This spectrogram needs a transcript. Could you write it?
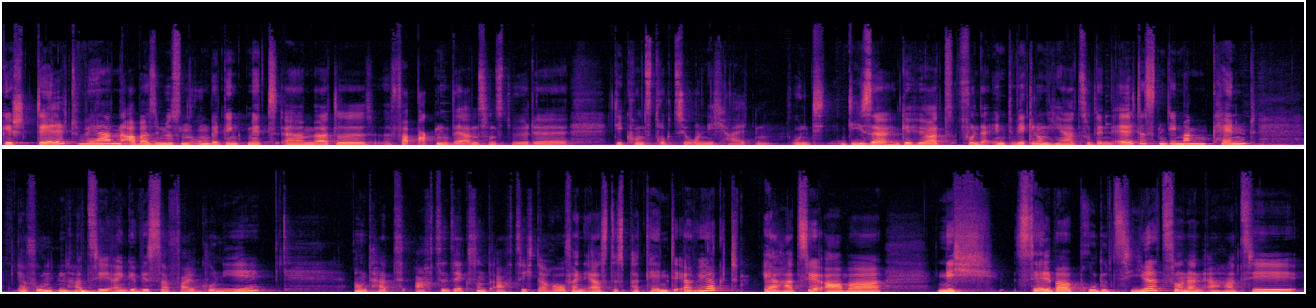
gestellt werden, aber sie müssen unbedingt mit äh, Mörtel verbacken werden, sonst würde die Konstruktion nicht halten. Und dieser gehört von der Entwicklung her zu den ältesten, die man kennt. Erfunden hat sie ein gewisser Falconet und hat 1886 darauf ein erstes Patent erwirkt. Er hat sie aber nicht selber produziert, sondern er hat sie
